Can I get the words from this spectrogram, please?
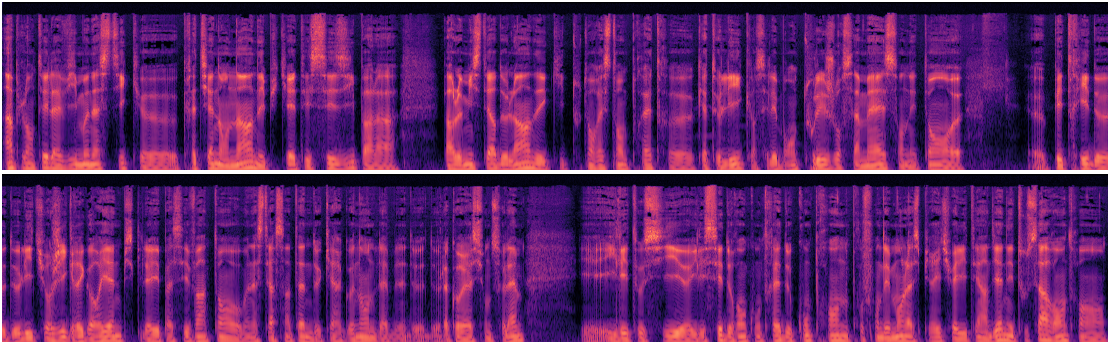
implanter la vie monastique euh, chrétienne en Inde et puis qui a été saisi par, le mystère de l'Inde et qui, tout en restant prêtre euh, catholique, en célébrant tous les jours sa messe, en étant euh, pétri de, liturgie grégorienne, puisqu'il avait passé 20 ans au monastère Sainte-Anne de Kergonan de la, de, la congrégation de Solem. Il est aussi, il essaie de rencontrer, de comprendre profondément la spiritualité indienne, et tout ça rentre en,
